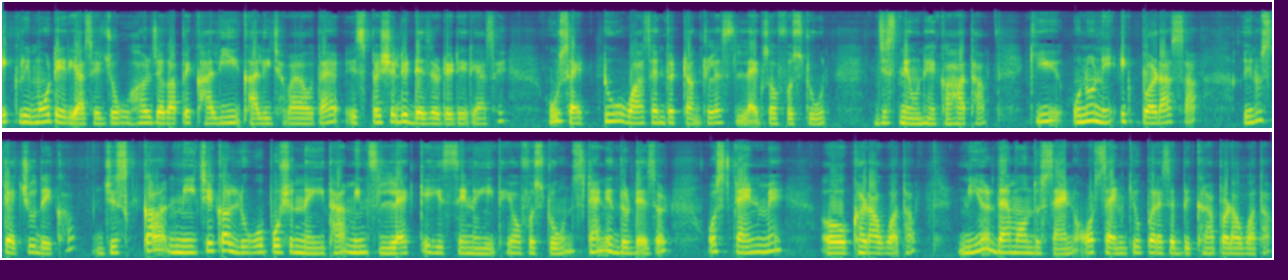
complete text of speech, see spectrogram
एक रिमोट एरिया से, जो हर जगह पे खाली खाली छवाया होता है स्पेशली डेजर्टेड एरिया से। Who said two vast and the trunkless legs of a stone जिसने उन्हें कहा था कि उन्होंने एक बड़ा सा यू नो स्टैचू देखा, जिसका नीचे का लोअर पोर्शन नहीं था मीन्स लेग के हिस्से नहीं थे of a stone stand in the desert और स्टैंड में खड़ा हुआ था। Near them on the sand और सैंड के ऊपर ऐसे बिखरा पड़ा हुआ था।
